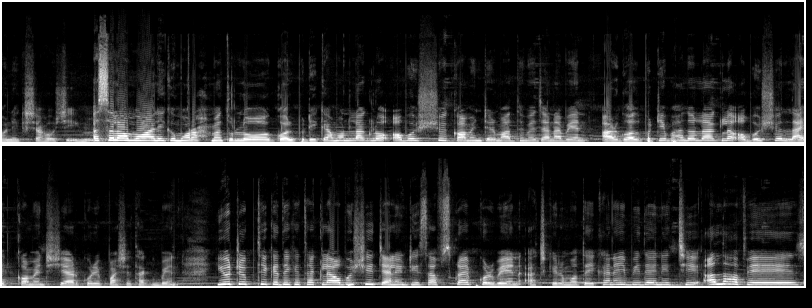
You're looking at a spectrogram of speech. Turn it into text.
অনেক সাহসী। আসসালামু আলাইকুম রহমতুল্লাহ গল্পটি কেমন লাগল অবশ্যই কমেন্টের মাধ্যমে জানাবেন। আর গল্পটি ভালো লাগলে অবশ্যই লাইক, কমেন্ট, শেয়ার করে পাশে থাকবেন। ইউটিউব থেকে দেখে থাকলে অবশ্যই চ্যানেলটি সাবস্ক্রাইব করবেন। আজকের মতো এখানেই বিদায় নিচ্ছি। আল্লাহ হাফেজ।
